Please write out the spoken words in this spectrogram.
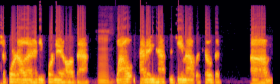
support all that? How do you coordinate all of that mm. while having half your team out with COVID? Um,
